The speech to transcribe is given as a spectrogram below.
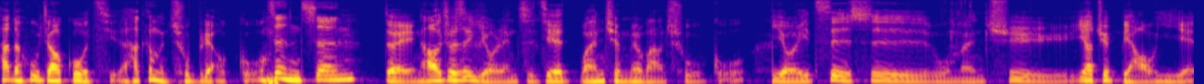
他的护照过期了，他根本出不了国。认真 对，然后就是有人直接完全没有办法出国。有一次是我们去要去表演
